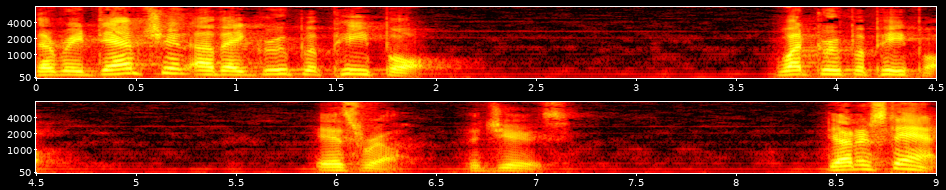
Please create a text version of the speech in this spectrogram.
the redemption of a group of people. What group of people? Israel, the Jews. Do you understand?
